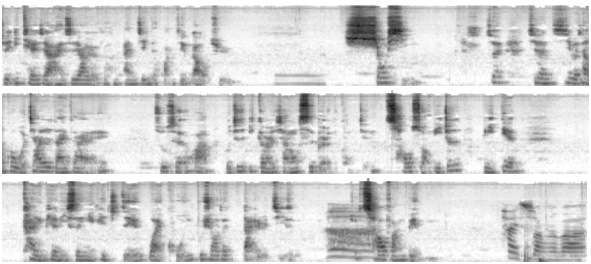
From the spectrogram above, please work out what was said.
就一天下来，还是要有一个很安静的环境让我去休息。所以，基本基本上，如果我假日待在宿舍的话，我就是一个人享用四个人的空间，超爽。你就是笔电看影片，你声音也可以直接外扩，你不需要再戴耳机什么，就超方便。太爽了吧！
